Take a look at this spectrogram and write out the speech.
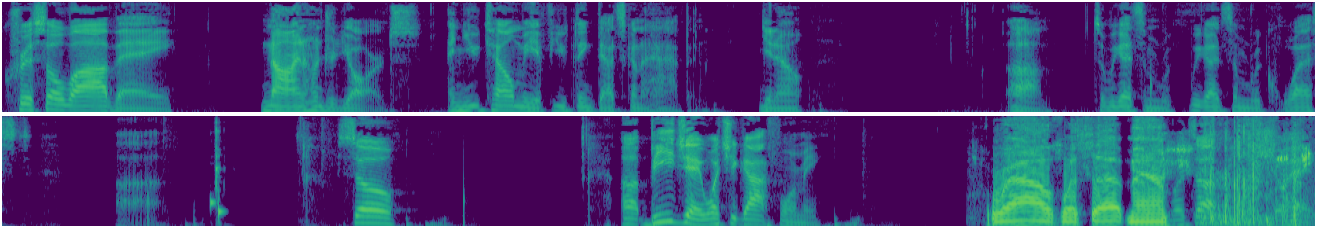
Chris Olave 900 yards, and you tell me if you think that's going to happen. You know. Um. So we got some we got some requests. Uh. So uh, BJ, what you got for me? Ralph, what's up, man? What's up? Go ahead.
